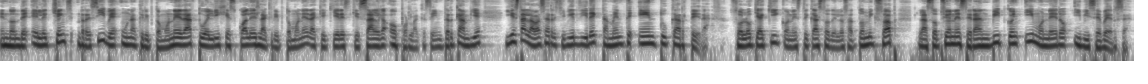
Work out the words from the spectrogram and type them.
en donde el exchange recibe una criptomoneda, tú eliges cuál es la criptomoneda que quieres que salga o por la que se intercambie y esta la vas a recibir directamente en tu cartera, solo que aquí con este caso de los Atomic Swap las opciones serán Bitcoin y Monero y viceversa.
